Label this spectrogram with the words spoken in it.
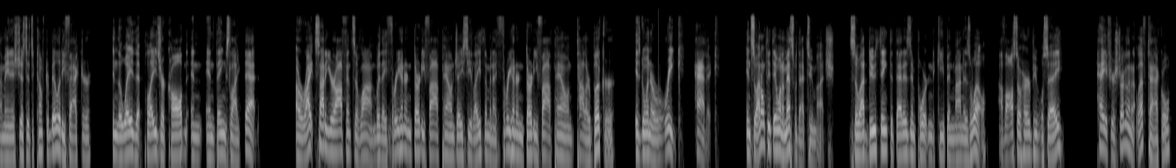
I mean, it's just it's a comfortability factor in the way that plays are called and and things like that. A right side of your offensive line with a 335 pound JC Latham and a 335 pound Tyler Booker is going to wreak havoc. And so I don't think they want to mess with that too much. So I do think that that is important to keep in mind as well. I've also heard people say, hey, if you're struggling at left tackle,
